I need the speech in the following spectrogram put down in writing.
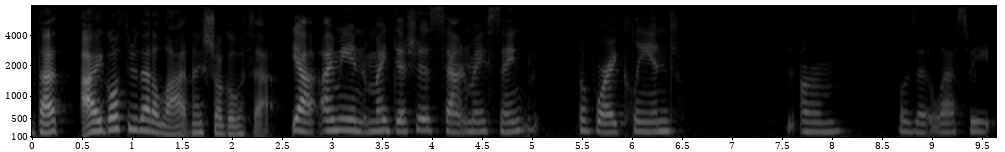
that I go through that a lot and I struggle with that. Yeah, I mean, my dishes sat in my sink before I cleaned. Um, what was it last week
